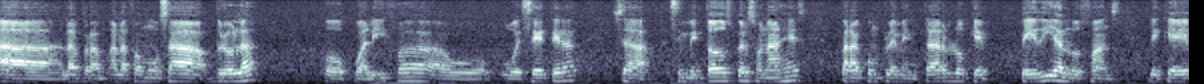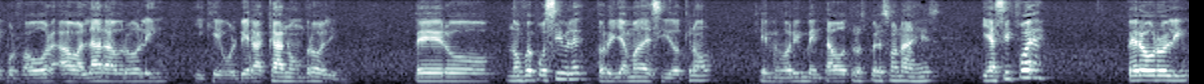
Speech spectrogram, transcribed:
a la, famosa Brola o Qualifa o, o, etcétera. O sea, se inventó dos personajes para complementar lo que pedían los fans de que por favor avalara a Brolin y que volviera canon Brolin. Pero no fue posible, Toriyama decidió que no, que mejor inventaba otros personajes y así fue. Pero Brolin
